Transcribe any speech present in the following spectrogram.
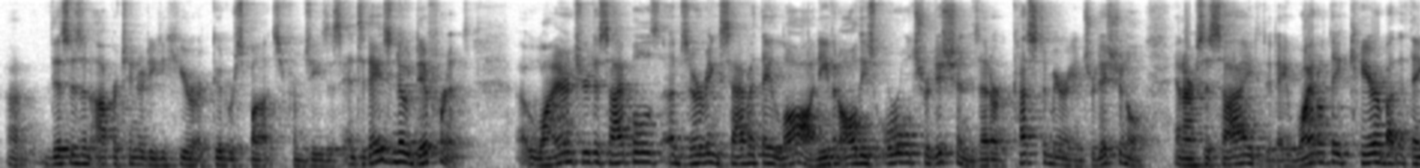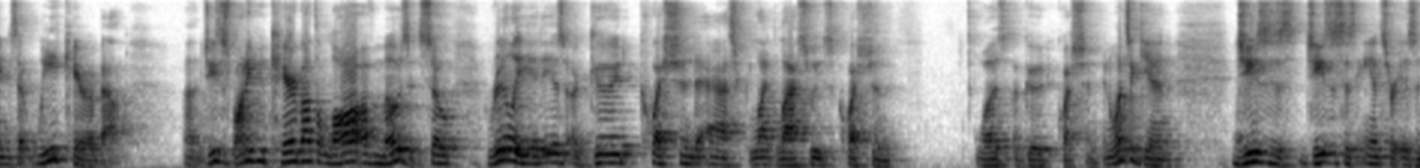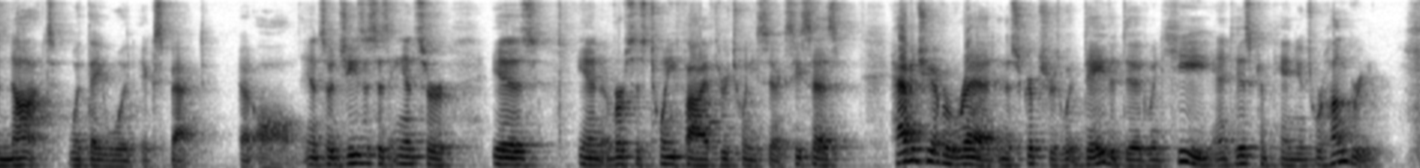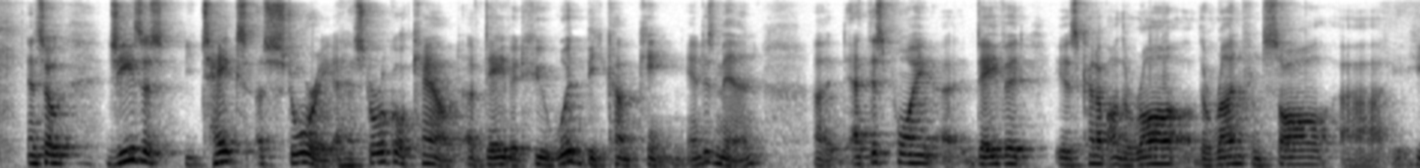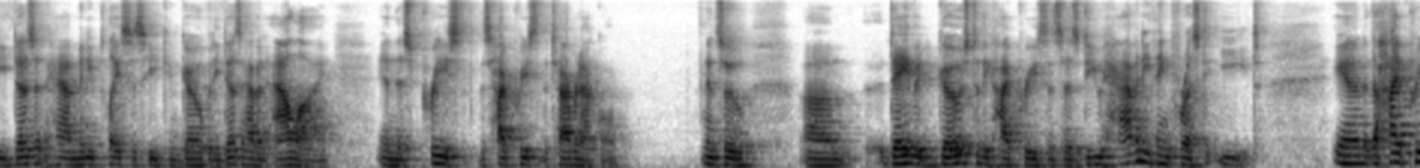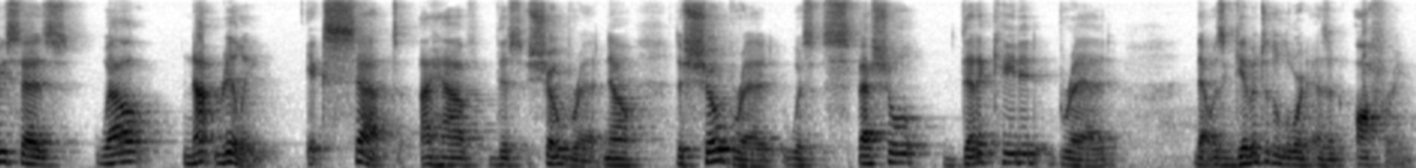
uh, this is an opportunity to hear a good response from Jesus. And today's no different. Uh, why aren't your disciples observing Sabbath day law and even all these oral traditions that are customary and traditional in our society today? Why don't they care about the things that we care about? Uh, Jesus, why don't you care about the law of Moses? So, really, it is a good question to ask, like last week's question was a good question. And once again, Jesus' Jesus's answer is not what they would expect at all. And so Jesus' answer is in verses 25 through 26. He says, Haven't you ever read in the scriptures what David did when he and his companions were hungry? And so Jesus takes a story, a historical account of David who would become king and his men. Uh, at this point, uh, David is kind of on the, raw, the run from Saul. Uh, he doesn't have many places he can go, but he does have an ally in this priest, this high priest at the tabernacle. And so um, David goes to the high priest and says, Do you have anything for us to eat? And the high priest says, Well, not really, except I have this showbread. Now, the showbread was special, dedicated bread that was given to the Lord as an offering.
